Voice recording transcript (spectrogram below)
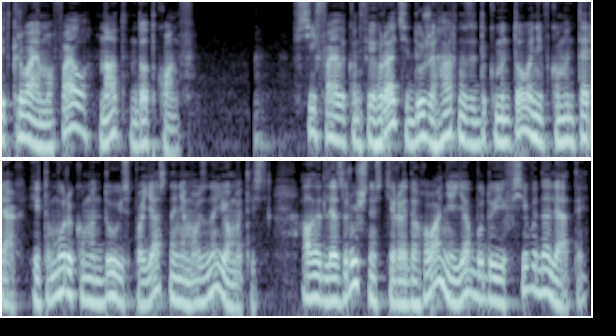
Відкриваємо файл nat.conf. Всі файли конфігурації дуже гарно задокументовані в коментарях, і тому рекомендую з поясненням ознайомитись, але для зручності редагування я буду їх всі видаляти,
